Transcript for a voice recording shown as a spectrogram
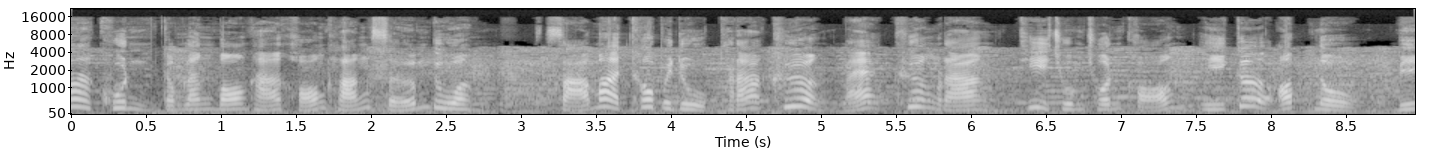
ถ้าคุณกำลังมองหาของขลังเสริมดวง สามารถเข้าไปดูพระเครื่องและเครื่องรางที่ชุมชนของ Eager of No มี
